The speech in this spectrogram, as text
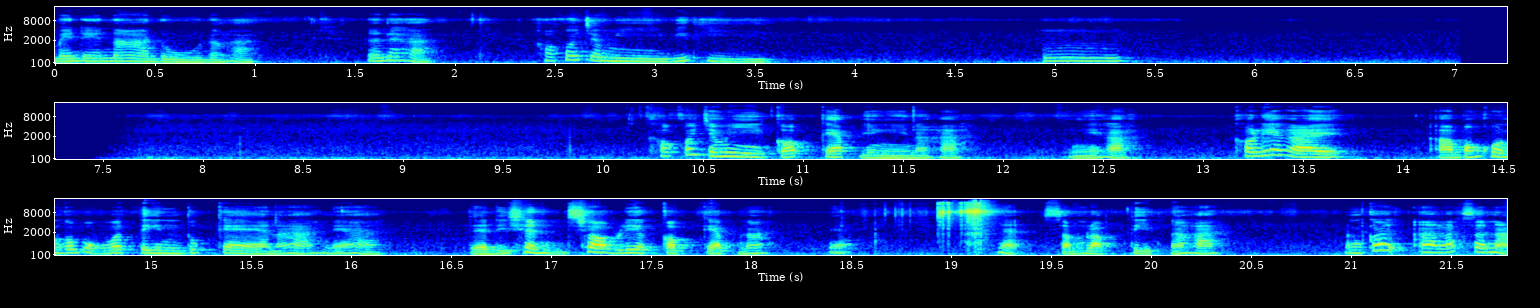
ไม่ได้น่าดูนะคะ นั่นแหละค่ะเขาก็จะมีวิธี อืมเขาก็จะมีก๊อบแก๊บอย่างนี้นะคะ อย่างนี้ค่ะเขาเรียกอะไรอ่าบางคนก็บอกว่าตีนตุ๊กแกนะคะ เนี่ยค่ะแต่ดิฉันชอบเรียกก๊อบแก๊บนะเนี่ยเนี่ยสำหรับติดนะคะ มันก็ลักษณะ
